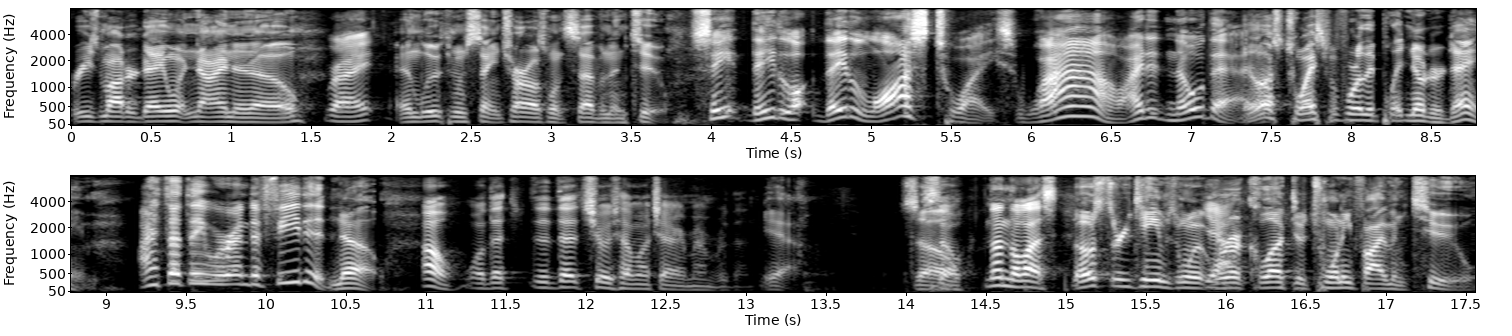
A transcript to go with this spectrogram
Breese Mater Dei went nine and zero, right. and Lutheran St. Charles went seven and two. See, they lo- they lost twice. Wow, I didn't know that. They lost twice before they played Notre Dame. I thought they were undefeated. No, Oh, well, that that that shows how much I remember then. yeah. So, So, nonetheless, those three teams went, Yeah. were a collective twenty five and two.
